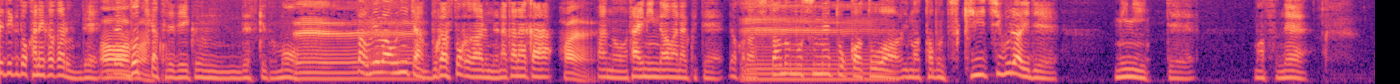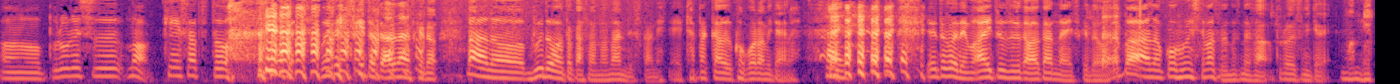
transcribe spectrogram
れて行くと金かかるんでどっちか連れて行くんですけども、へやーっぱ上はお兄ちゃん部活とかがあるんでなかなか、はい。あのタイミング合わなくて。だから下の娘とかとへは今多分月1ぐらいで見に行ってますね。あのプロレス、まあ、警察と 結びつけたってあれなんですけど、まあ、あの武道とかその何ですかね戦う心みたいな、はい、いうところでも相通ずるか分かんないですけどやっぱあの興奮してます？娘さんプロレス見て、まあ、めっ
